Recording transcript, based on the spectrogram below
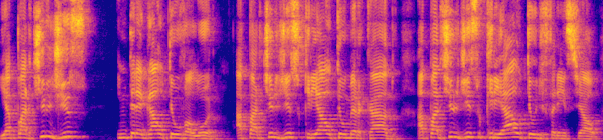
e a partir disso entregar o teu valor, a partir disso criar o teu mercado, a partir disso criar o teu diferencial.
